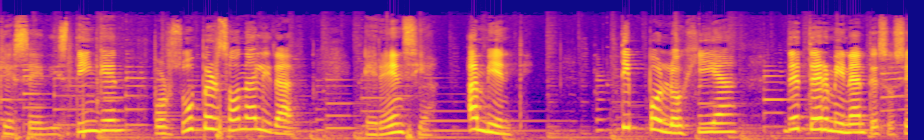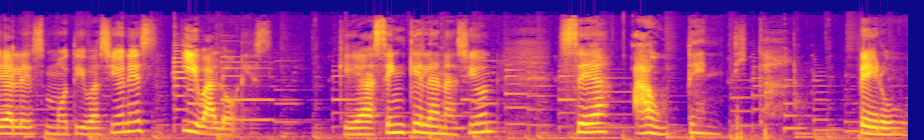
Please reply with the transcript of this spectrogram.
que se distinguen por su personalidad, herencia, ambiente tipología, determinantes sociales, motivaciones y valores que hacen que la nación sea auténtica. Pero,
